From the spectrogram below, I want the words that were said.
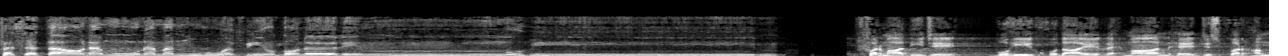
فستعلمون من هو في ضلال مبين فرما دیجیے، وہی خدائے رحمان ہے جس پر ہم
